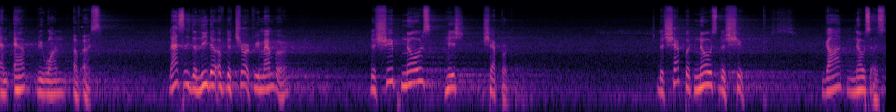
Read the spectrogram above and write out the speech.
and every one of us. That is the leader of the church, remember. The sheep knows his shepherd. The shepherd knows the sheep. God knows us.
